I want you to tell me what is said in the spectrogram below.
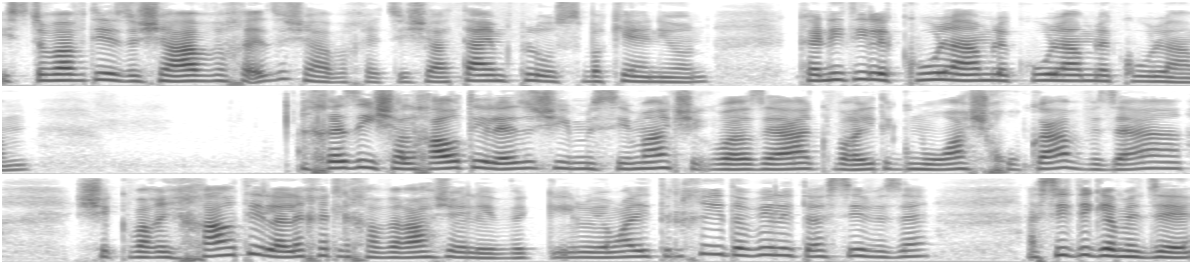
הסתובבתי איזה שעה וחצי, איזה שעה וחצי, שעתיים פלוס בקניון. קניתי לכולם, לכולם, לכולם. אחרי זה היא שלחה אותי לאיזושהי משימה, כשכבר זה היה, כבר הייתי גמורה שחוקה, וזה היה שכבר איחרתי ללכת לחברה שלי, וכאילו היא אמרה לי, תלכי, תביאי לי, תעשי וזה. עשיתי גם את זה,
